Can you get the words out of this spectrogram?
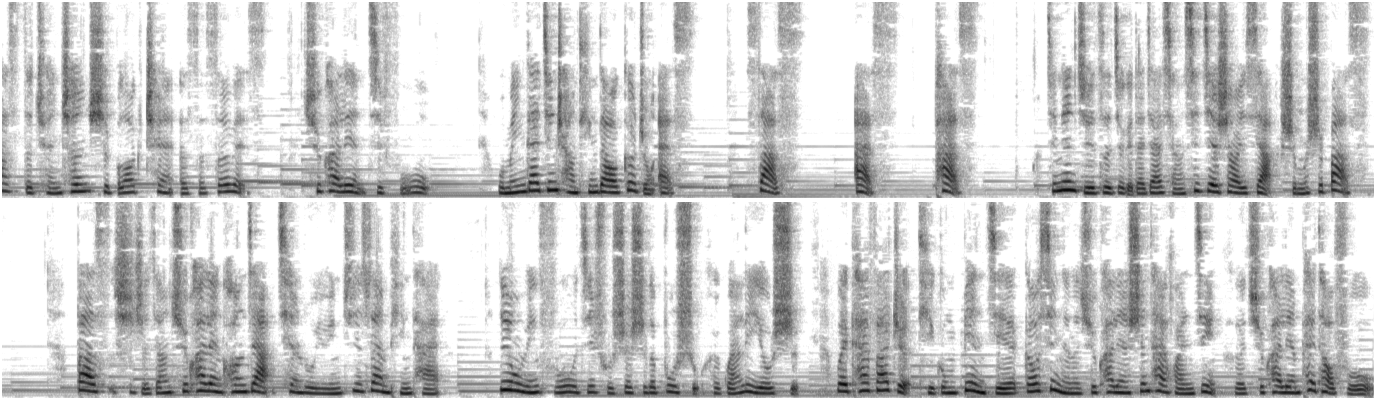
BaaS 的全称是 Blockchain as a Service，区块链即服务。我们应该经常听到各种 S，SaaS，S，Pass。今天橘子就给大家详细介绍一下什么是 BaaS。BaaS 是指将区块链框架嵌入云计算平台，利用云服务基础设施的部署和管理优势，为开发者提供便捷、高性能的区块链生态环境和区块链配套服务。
